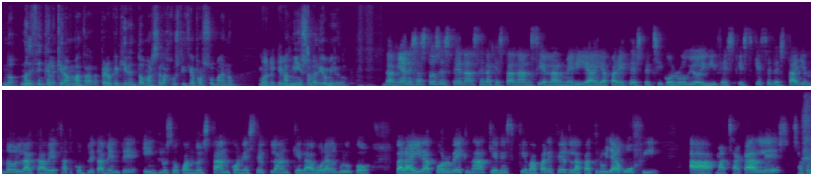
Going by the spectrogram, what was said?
no, no dicen que le quieran matar, pero que quieren tomarse la justicia por su mano, bueno, a mí eso me dio miedo. Damián, esas dos escenas en las que está Nancy en la armería y aparece este chico rubio y dices, es que se le está yendo la cabeza completamente, e incluso cuando están con ese plan que elabora el grupo para ir a por Vecna, que ves que va a aparecer la patrulla Goofy a machacarles, o sea,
